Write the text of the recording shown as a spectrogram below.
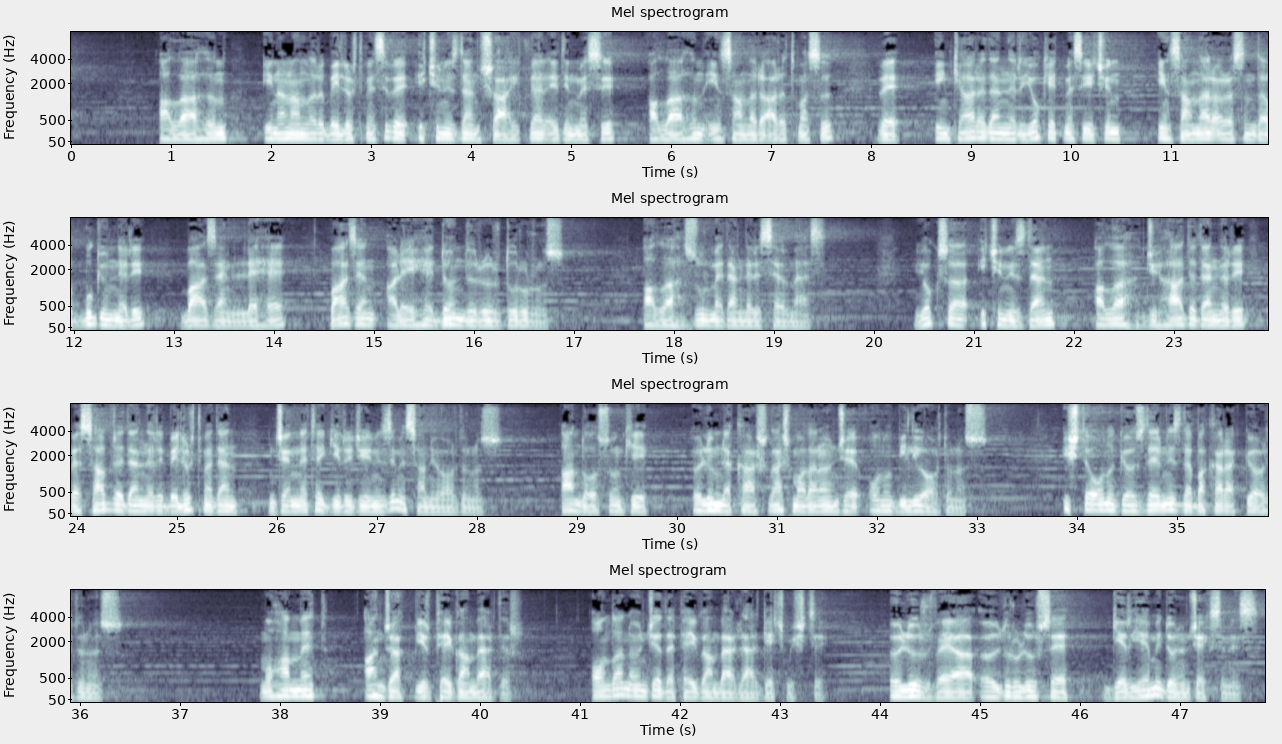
Allah'ın inananları belirtmesi ve içinizden şahitler edinmesi, Allah'ın insanları arıtması ve inkar edenleri yok etmesi için insanlar arasında bu günleri bazen lehe, bazen aleyhe döndürür dururuz. Allah zulmedenleri sevmez. Yoksa içinizden Allah cihad edenleri ve sabredenleri belirtmeden cennete gireceğinizi mi sanıyordunuz? Andolsun ki ölümle karşılaşmadan önce onu biliyordunuz. İşte onu gözlerinizle bakarak gördünüz. Muhammed ancak bir peygamberdir. Ondan önce de peygamberler geçmişti. Ölür veya öldürülürse geriye mi döneceksiniz?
